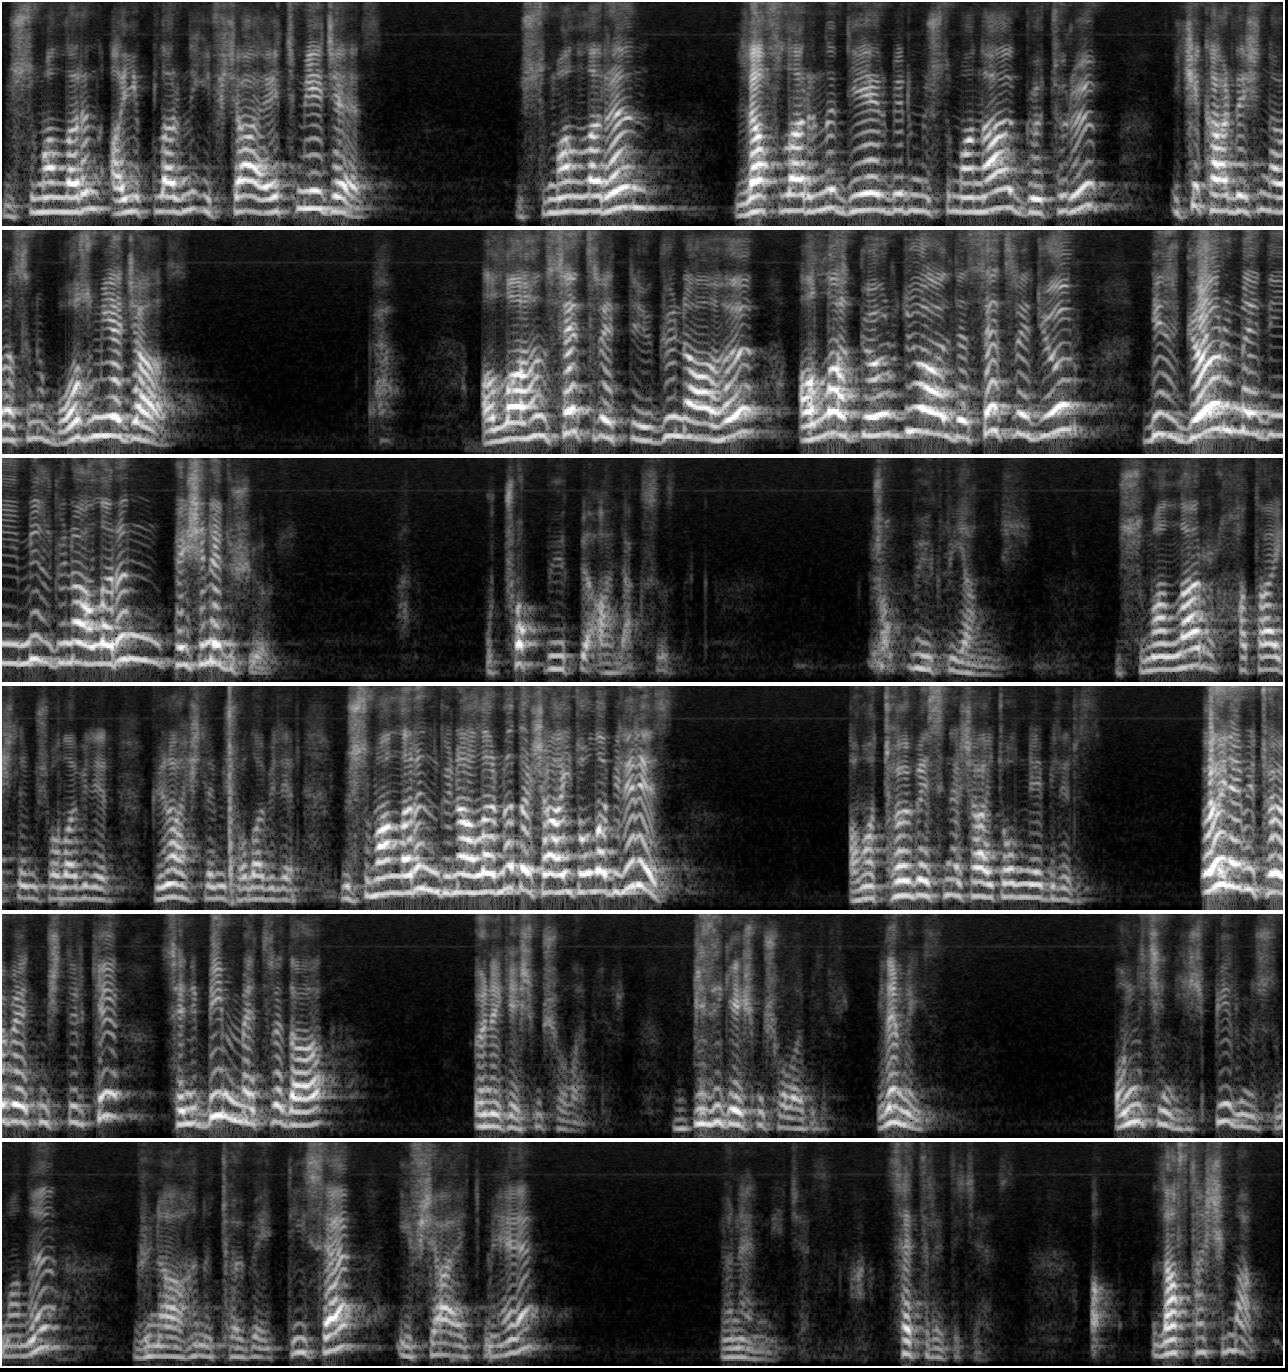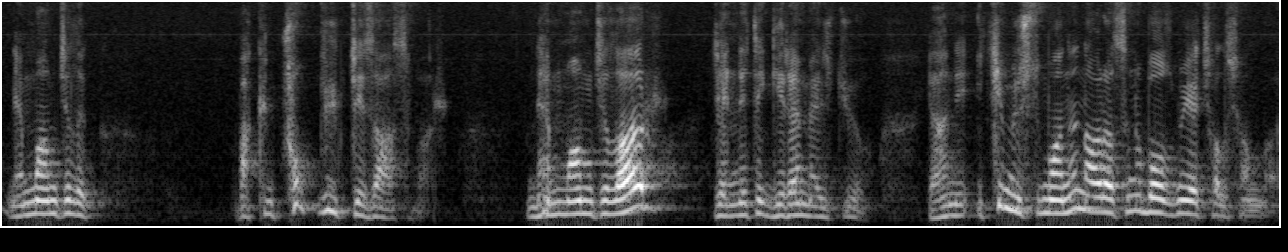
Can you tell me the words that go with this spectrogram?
Müslümanların ayıplarını ifşa etmeyeceğiz. Müslümanların laflarını diğer bir Müslümana götürüp iki kardeşin arasını bozmayacağız. Allah'ın setrettiği günahı Allah gördüğü halde setrediyor. Biz görmediğimiz günahların peşine düşüyoruz. Bu çok büyük bir ahlaksızlık. Çok büyük bir yanlış. Müslümanlar hata işlemiş olabilir, günah işlemiş olabilir. Müslümanların günahlarına da şahit olabiliriz. Ama tövbesine şahit olmayabiliriz. Öyle bir tövbe etmiştir ki seni bin metre daha öne geçmiş olabilir. Bizi geçmiş olabilir. Bilemeyiz. Onun için hiçbir Müslümanı günahını tövbe ettiyse ifşa etmeye yönelmeyeceğiz. Setredeceğiz. Laf taşımak, nemmamcılık. Bakın çok büyük cezası var. Nemmamcılar cennete giremez diyor. Yani iki Müslümanın arasını bozmaya çalışanlar.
